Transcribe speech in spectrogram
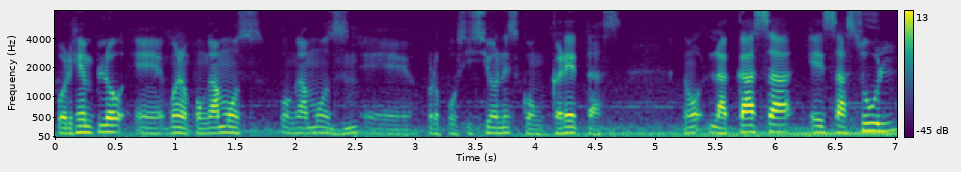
Por ejemplo, eh, bueno, pongamos, pongamos uh -huh. proposiciones concretas. ¿no? La casa es azul,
